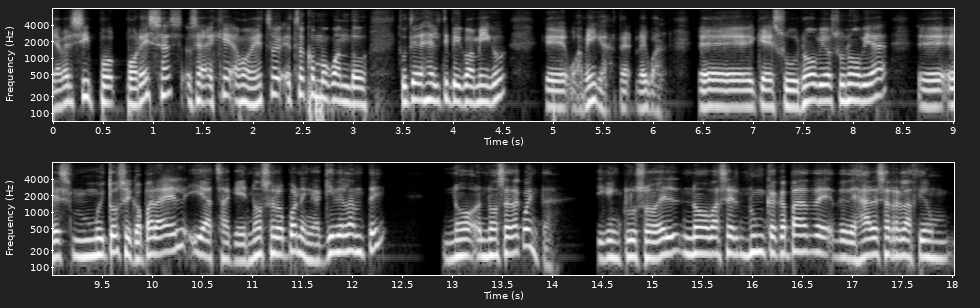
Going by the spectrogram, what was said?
y a ver si por, esas, o sea, es que, vamos, esto, esto es como cuando tú tienes el típico amigo, que, o amiga, da, igual, eh, que su novio o su novia eh, es muy tóxico para él y hasta que no se lo ponen aquí delante, no, no se da cuenta. Y que incluso él no va a ser nunca capaz de, de dejar esa relación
